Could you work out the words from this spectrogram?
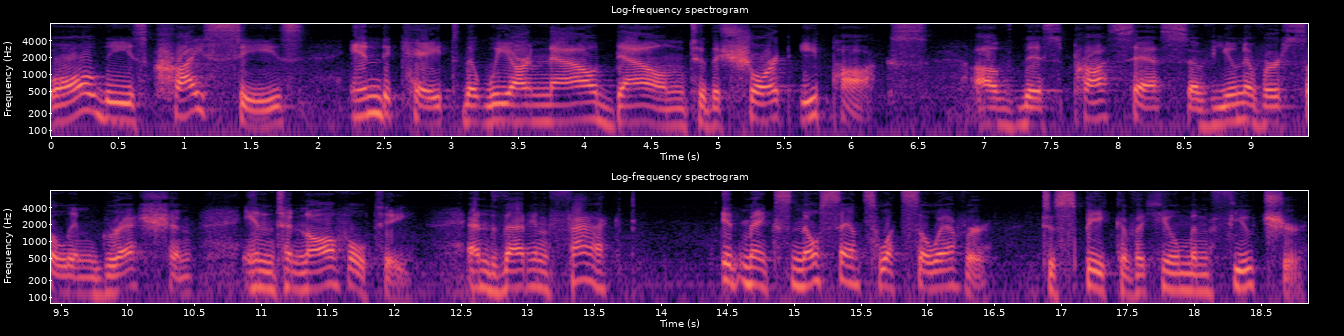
all these crises indicate that we are now down to the short epochs of this process of universal ingression into novelty, and that in fact it makes no sense whatsoever to speak of a human future.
